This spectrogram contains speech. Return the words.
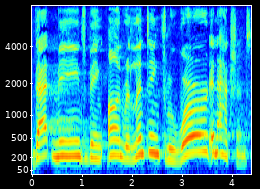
That means being unrelenting through word and actions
